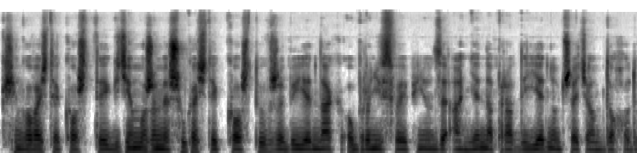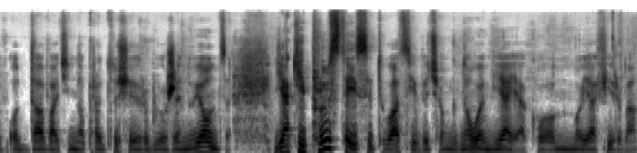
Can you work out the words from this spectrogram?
księgować te koszty, gdzie możemy szukać tych kosztów, żeby jednak obronić swoje pieniądze, a nie naprawdę jedną trzecią dochodów oddawać naprawdę to się robiło żenujące. Jaki plus tej sytuacji wyciągnąłem ja jako moja firma?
